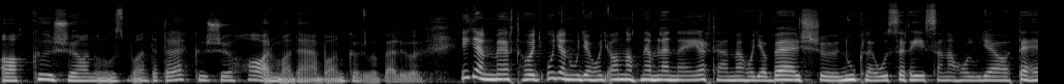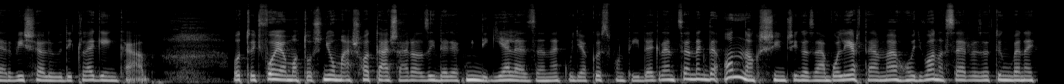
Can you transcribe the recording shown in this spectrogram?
a külső anulusban, tehát a legkülső harmadában körülbelül. Igen, mert hogy ugyanúgy, ahogy annak nem lenne értelme, hogy a belső nukleusz részen, ahol ugye a teher viselődik leginkább, ott, hogy folyamatos nyomás hatására az idegek mindig jelezzenek ugye a központi idegrendszernek, de annak sincs igazából értelme, hogy van a szervezetünkben egy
